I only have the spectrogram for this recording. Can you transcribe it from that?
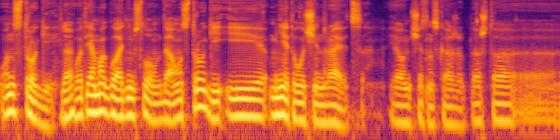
Он строгий. Да? Вот я могу одним словом, да, он строгий, и мне это очень нравится, я вам честно скажу, потому что, э,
